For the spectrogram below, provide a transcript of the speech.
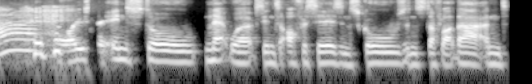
Ah, So I used to install networks into offices and schools and stuff like that. And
